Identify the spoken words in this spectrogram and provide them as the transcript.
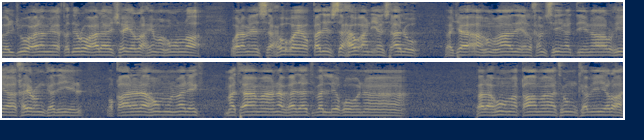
والجوع. لم يقدروا على شيء رحمهم الله ولم يستحوا وقد استحوا أن يسألوا. فجاءهم هذه الخمسين الدينار فيها خير كثير. وقال لهم الملك متى ما نفذت بلغونا. فله مقامات كبيرة.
